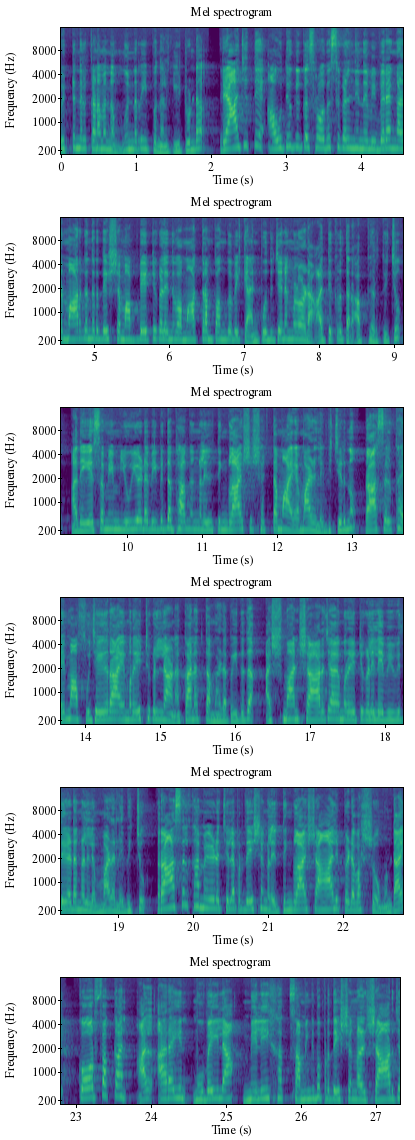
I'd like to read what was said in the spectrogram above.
വിട്ടുനിൽക്കണമെന്നും മുന്നറിയിപ്പ് നൽകിയിട്ടുണ്ട്. രാജ്യത്തെ ഔദ്യോഗിക സ്രോതസ്സുകളിൽ നിന്ന് വിവരങ്ങൾ മാർഗനിർദ്ദേശം അപ്ഡേറ്റുകൾ എന്നിവ മാത്രം പങ്കുവയ്ക്കാൻ പൊതുജനങ്ങളോട് അധികൃതർ അഭ്യർത്ഥിച്ചു. അതേസമയം യു എയുടെ വിവിധ ഭാഗങ്ങളിൽ തിങ്കളാഴ്ച ശക്തമായ മഴ ലഭിച്ചിരുന്നു. റാസൽ ഖൈമ ഫുജൈറ എമിറേറ്റുകളിലാണ് കനത്ത മഴ പെയ്തത്. അഷ്മാൻ ഷാർജ എമിറേറ്റുകളിലെ വിവിധയിടങ്ങളിലും മഴ ലഭിച്ചു. റാസൽ ഖമയുടെ ചില പ്രദേശങ്ങളിൽ തിങ്കളാഴ്ച ആലിപ്പഴ വർഷവും ഉണ്ടായി. കോർഫക്കാൻ അൽ അറയിൻ മുബൈല മെലിഹക് സമീപ പ്രദേശങ്ങൾ ഷാർജ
